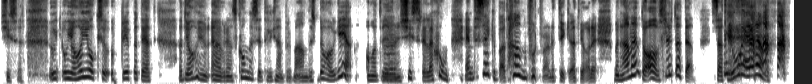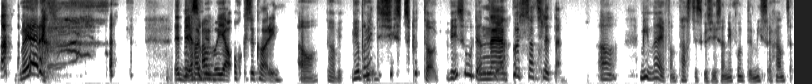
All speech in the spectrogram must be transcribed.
kysser. Och, och jag har ju också upprepat det att, att jag har ju en överenskommelse till exempel med Anders Dahlgren om att vi Mm. har en kyssrelation. Jag är inte säker på att han fortfarande tycker att vi har det, men han har inte avslutat den. Så att då är den. Då är den. Det har du och jag också Karin. Ja, det har vi. Vi har bara inte kyssts på ett tag. Vi är så ordentliga. Nej, pussats lite. Ja. Minna är fantastisk att kyssa, ni får inte missa chansen.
